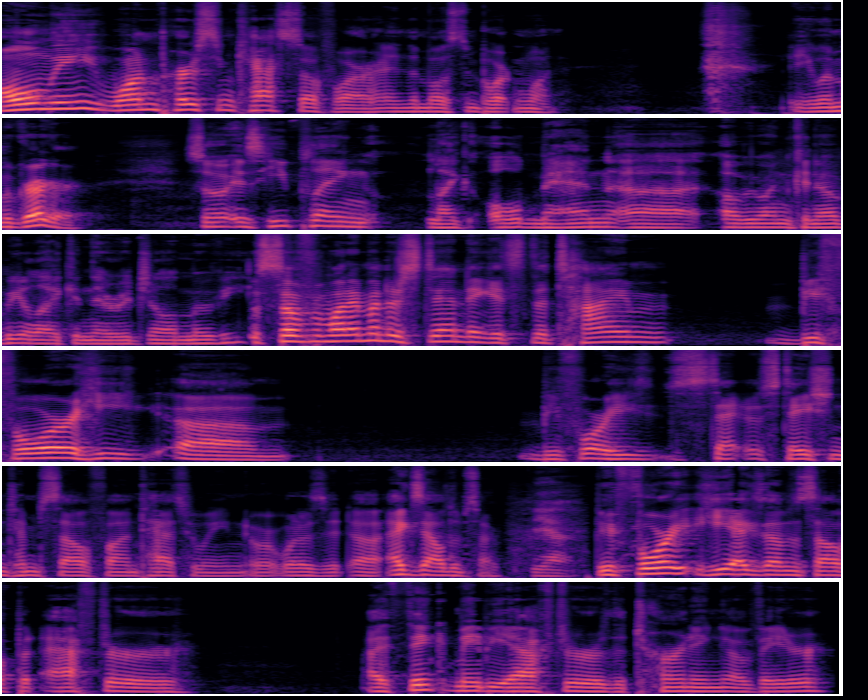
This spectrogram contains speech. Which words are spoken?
only one person cast so far, and the most important one, Ewan McGregor. So is he playing like old man uh, Obi Wan Kenobi like in the original movie? So, from what I'm understanding, it's the time before he um, before he sta- stationed himself on Tatooine, or what is it? Uh, exiled himself. Yeah. Before he exiled himself, but after, I think maybe after the turning of Vader.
